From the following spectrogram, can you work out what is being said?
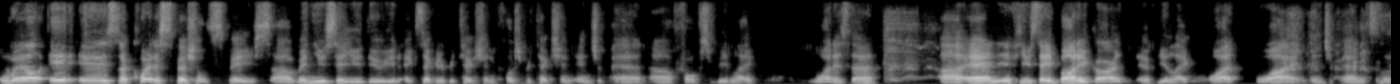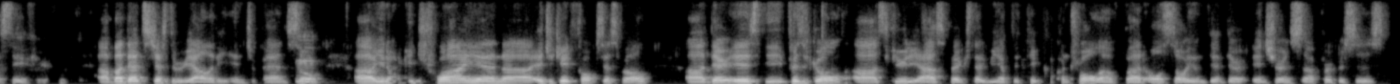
well, it is uh, quite a special space. Uh, when you say you do you know, executive protection, close protection in Japan, uh, folks would be like, "What is that?" Uh, and if you say bodyguard, it'd be like, "What? Why?" In Japan, it's so safe here. Uh, but that's just the reality in Japan. So. Mm uh, you know, we try and uh, educate folks as well. Uh, there is the physical uh, security aspects that we have to take control of, but also you know, their, their insurance uh, purposes.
